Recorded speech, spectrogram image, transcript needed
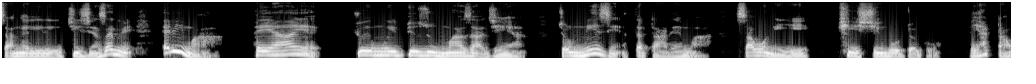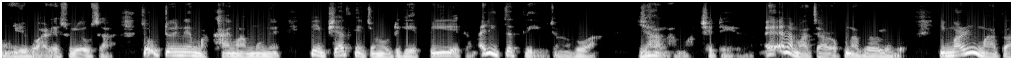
စာငယ်လေးတွေကိုကြည်စံစက်ပြင်အဲ့ဒီမှာဖျားရဲ့ကျွေးမွေးပြုစုမဆခြင်းကကျွန်တော်နေ့စဉ်အသက်တာထဲမှာစာဝတ်နေရေးဖြည့်ရှင်းဖို့အတွက်ကို ဘုရားတောင်းယူပါတယ်ဆိုတဲ့ဥစ္စာကျွန်တော်တွင်းထဲမှာခိုင်မာမှုနဲ့ပြင်ဖျားသခင်ကျွန်တော်တကယ်ပြီးတဲ့အခါအဲ့ဒီတက်သေးကိုကျွန်တော်တို့ကရလာမှာဖြစ်တယ်အဲအဲ့ဒါမှကြတော့ခုနပြောလို့ပေါ့ဒီမာရိမာတာ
